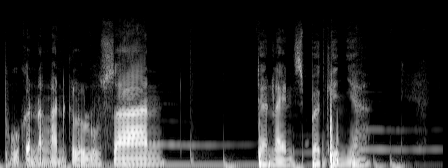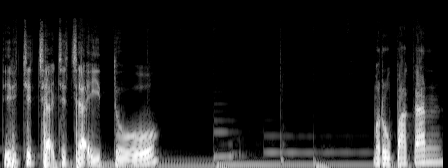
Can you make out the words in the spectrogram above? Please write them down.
buku kenangan kelulusan, dan lain sebagainya. Jadi jejak-jejak itu merupakan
